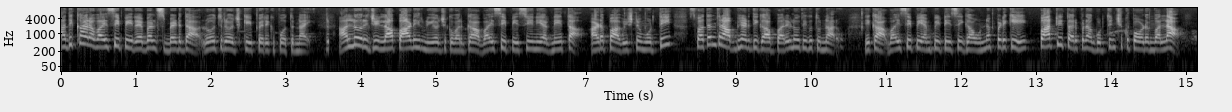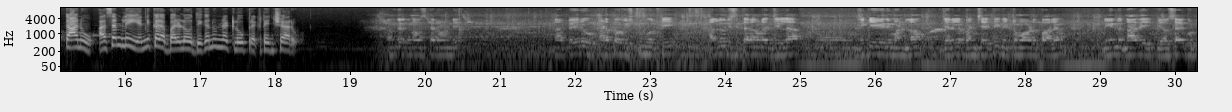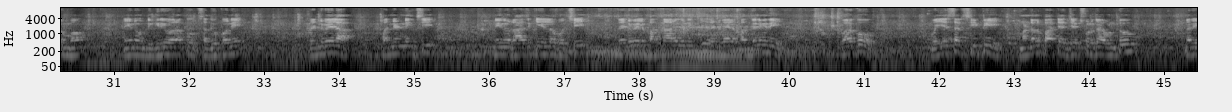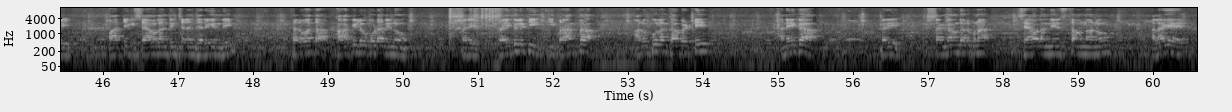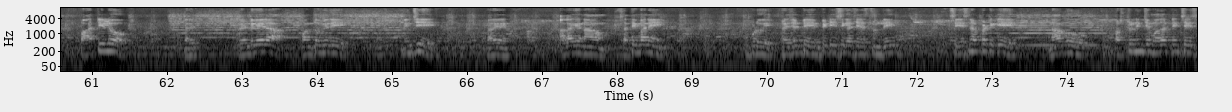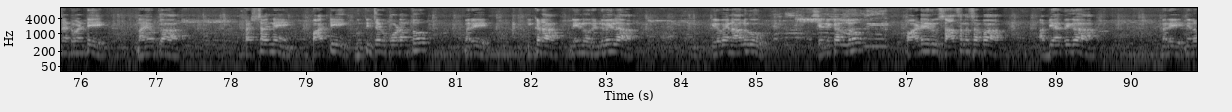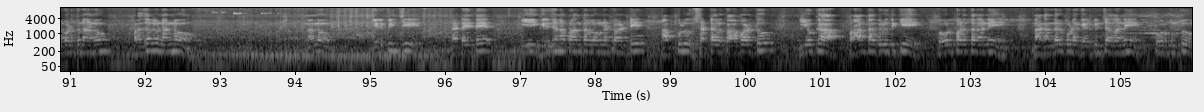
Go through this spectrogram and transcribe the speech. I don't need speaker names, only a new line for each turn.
అధికార YCP rebels బెడద రోజురోజుకి పెరిగిపోతున్నాయి. అల్లూరి జిల్లా పాడేరు నియోజకవర్గ వైసీపీ సీనియర్ నేత అడప విష్ణుమూర్తి స్వతంత్ర అభ్యర్థిగా బరిలో దిగుతున్నారు. ఇక వైసీపీ ఎంపీటీసీగా ఉన్నప్పటికీ పార్టీ తరపున గుర్తించుకుపోవడం వల్ల తాను అసెంబ్లీ ఎన్నికల బరిలో దిగనున్నట్లు ప్రకటించారు.
నమస్కారం అండి. నా పేరు అడప విష్ణుమూర్తి అల్లూరి సీతారామరాజు జిల్లా జికేవిధి మండలం జరెల పంచాయతీ నిట్టమావడిపాలెం నేను నాది వ్యవసాయ కుటుంబం. నేను డిగ్రీ వరకు చదువుకొని రెండు వేల పన్నెండు నుంచి నేను రాజకీయాల్లోకి వచ్చి రెండు వేల పద్నాలుగు నుంచి రెండు వేల పద్దెనిమిది వరకు వైఎస్ఆర్సిపి మండల పార్టీ అధ్యక్షుడిగా ఉంటూ మరి పార్టీకి సేవలు అందించడం జరిగింది. తర్వాత కాఫీలో కూడా నేను మరి రైతులకి ఈ ప్రాంత అనుకూలం కాబట్టి అనేక మరి సంఘం తరపున సేవలు అందిస్తూ ఉన్నాను. అలాగే పార్టీలో మరి రెండు వేల పంతొమ్మిది నుంచి మరి అలాగే నా సతీమణి ఇప్పుడు ప్రజెంట్ ఎంపీటీసీగా చేస్తుంది. చేసినప్పటికీ నాకు ఫస్ట్ నుంచి మొదటి నుంచి చేసినటువంటి నా యొక్క కష్టాన్ని పార్టీ గుర్తించకపోవడంతో మరి ఇక్కడ నేను రెండు వేల ఇరవై నాలుగు ఎన్నికల్లో పాడేరు శాసనసభ అభ్యర్థిగా మరి నిలబడుతున్నాను. ప్రజలు నన్ను నన్ను గెలిపించినట్టయితే ఈ గిరిజన ప్రాంతంలో ఉన్నటువంటి హక్కులు చట్టాలు కాపాడుతూ ఈ యొక్క ప్రాంత అభివృద్ధికి తోడ్పడతానని నాకందరూ కూడా గెలిపించాలని కోరుకుంటూ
